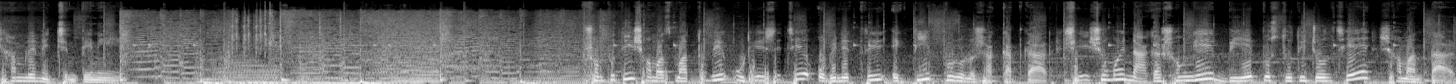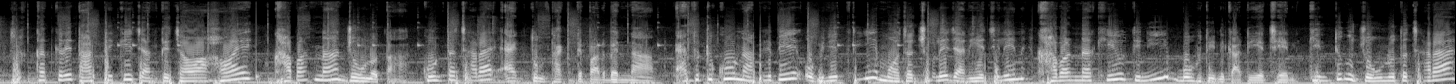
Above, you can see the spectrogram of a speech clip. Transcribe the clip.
সামলে নিচ্ছেন তিনি সম্প্রতি সমাজ মাধ্যমে উঠে এসেছে অভিনেত্রীর একটি পুরনো সাক্ষাৎকার। সেই সময় নাগার সঙ্গে বিয়ের প্রস্তুতি চলছে সামান্তার। সাক্ষাৎকারে তার থেকে জানতে চাওয়া হয়, খাবার না যৌনতা, কোনটা ছাড়া একদম থাকতে পারবেন না। এতটুকু না ভেবে অভিনেত্রী মজার ছলে জানিয়েছিলেন, খাবার না খেয়েও তিনি বহুদিন কাটিয়েছেন। কিন্তু যৌনতা ছাড়া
